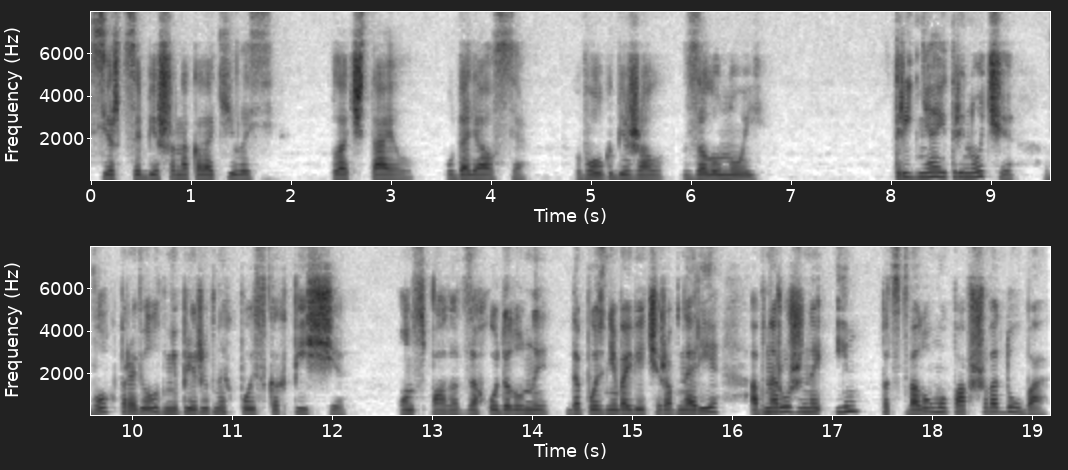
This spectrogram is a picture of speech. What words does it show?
Сердце бешено колотилось. Плач таял, удалялся. Волк бежал за луной. Три дня и три ночи волк провел в непрерывных поисках пищи. Он спал от захода луны до позднего вечера в норе, обнаруженной им под стволом упавшего дуба.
